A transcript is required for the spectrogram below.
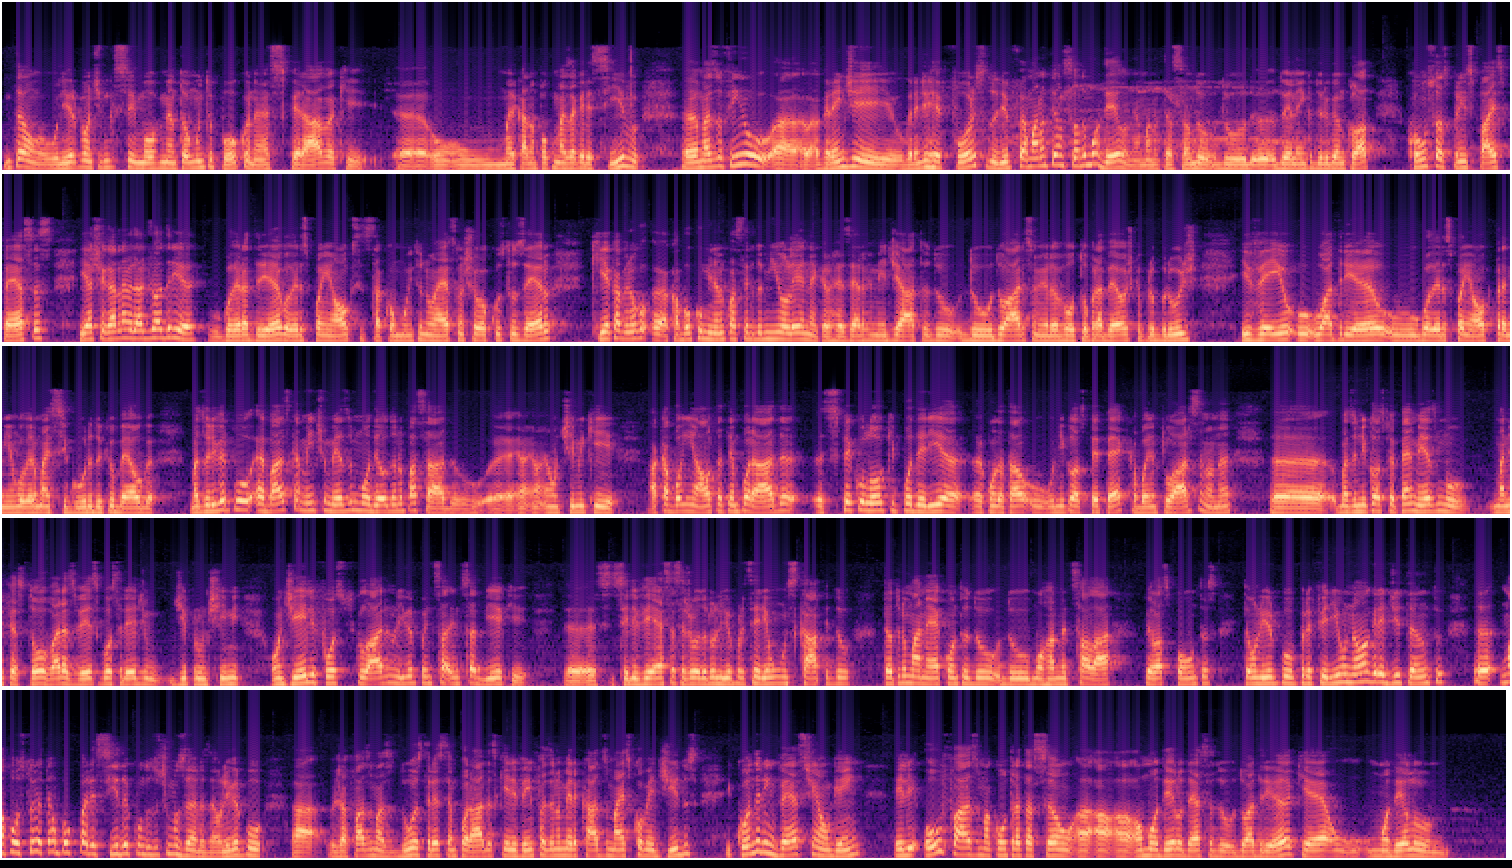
Então, o Liverpool é um time que se movimentou muito pouco, né? Se esperava que uh, um mercado um pouco mais agressivo, uh, mas no fim o, a, a, grande, o grande reforço do Liverpool foi a manutenção do modelo, né? A manutenção do, do, do, do elenco do Jurgen Klopp com suas principais peças e a chegada, na verdade, do Adriano. O goleiro Adriano, goleiro espanhol, que se destacou muito no Ham, chegou a custo zero, que acabou, acabou culminando com a série do Mignolet, né, que era o reserva imediato do, do, do Alisson. O Mignolet voltou para a Bélgica, para o Bruges, e veio o, o Adriano, o goleiro espanhol, que para mim é um goleiro mais seguro do que o belga. Mas o Liverpool é basicamente o mesmo modelo do ano passado. É, é, é um time que acabou em alta temporada. Especulou que poderia uh, contratar o Nicolas Pepe, que acabou indo para o Arsenal, né? Uh, mas o Nicolas Pepe mesmo manifestou várias vezes que gostaria de, de ir para um time onde ele fosse titular e no Liverpool a gente, sabia que uh, se ele viesse a ser jogador do Liverpool seria um escape do, tanto do Mané quanto do, do Mohamed Salah pelas pontas. Então o Liverpool preferiu não agredir tanto. Uh, uma postura até um pouco parecida com dos últimos anos. Né? O Liverpool uh, já faz umas duas, três temporadas que ele vem fazendo mercados mais comedidos e quando ele investe em alguém ele ou faz uma contratação ao modelo dessa do, do Adrian, que é um, um, modelo,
